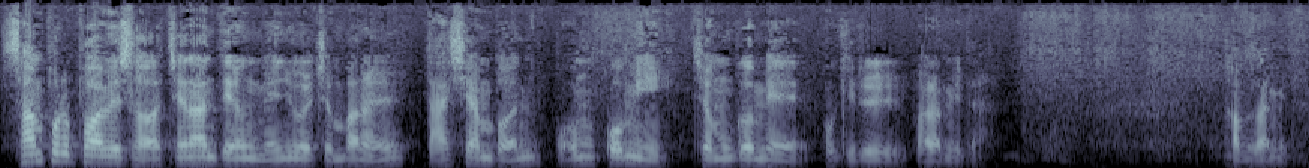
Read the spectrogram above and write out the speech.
산불을 포함해서 재난 대응 매뉴얼 전반을 다시 한번 꼼꼼히 점검해 보기를 바랍니다. 감사합니다.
